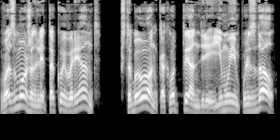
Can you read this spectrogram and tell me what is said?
Возможен ли такой вариант, чтобы он, как вот ты, Андрей, ему импульс дал,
